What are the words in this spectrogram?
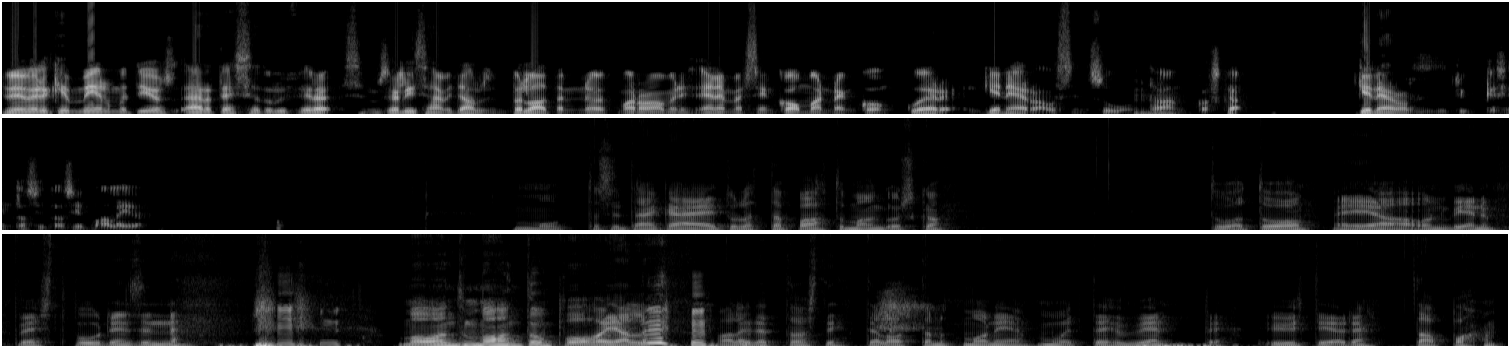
Me melkein mieluummin, jos RTS tulisi vielä semmoisia lisää, mitä haluaisin pelata, niin että varmaan menisi enemmän sen Command Conquer Generalsin suuntaan, mm. koska Generalsista tykkäsin tosi tosi paljon. Mutta sitäkään ei tule tapahtumaan, koska tuo tuo EA on vienyt Westwoodin sinne Mont- Montun pohjalle. Valitettavasti telottanut monien muiden hyvien yhtiöiden tapaan.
